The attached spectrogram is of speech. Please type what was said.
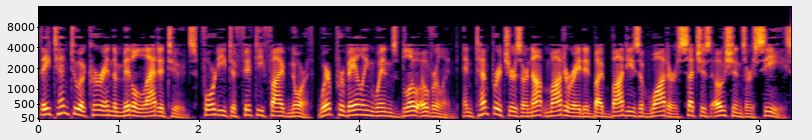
They tend to occur in the middle latitudes 40 to 55 north, where prevailing winds blow overland, and temperatures are not moderated by bodies of water such as oceans or seas.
